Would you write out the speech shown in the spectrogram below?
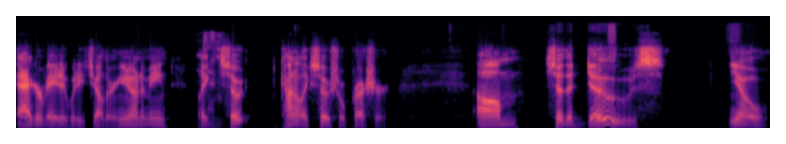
aggravated with each other you know what i mean? Like so kind of like social pressure. Um so the does you know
